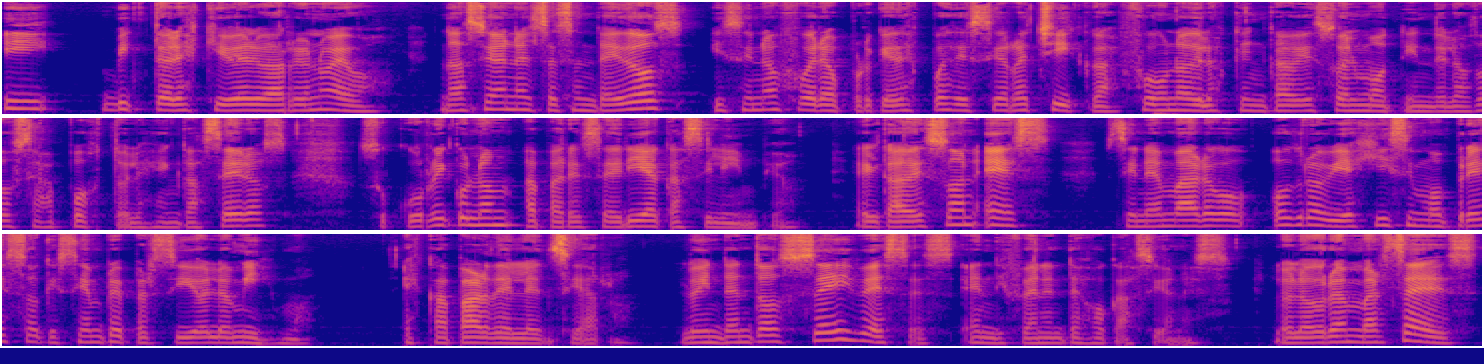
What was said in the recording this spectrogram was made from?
Y Víctor Esquivel Barrio Nuevo. Nació en el 62 y si no fuera porque después de Sierra Chica fue uno de los que encabezó el motín de los doce apóstoles en caseros, su currículum aparecería casi limpio. El cabezón es, sin embargo, otro viejísimo preso que siempre persiguió lo mismo, escapar del encierro. Lo intentó seis veces en diferentes ocasiones. Lo logró en Mercedes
